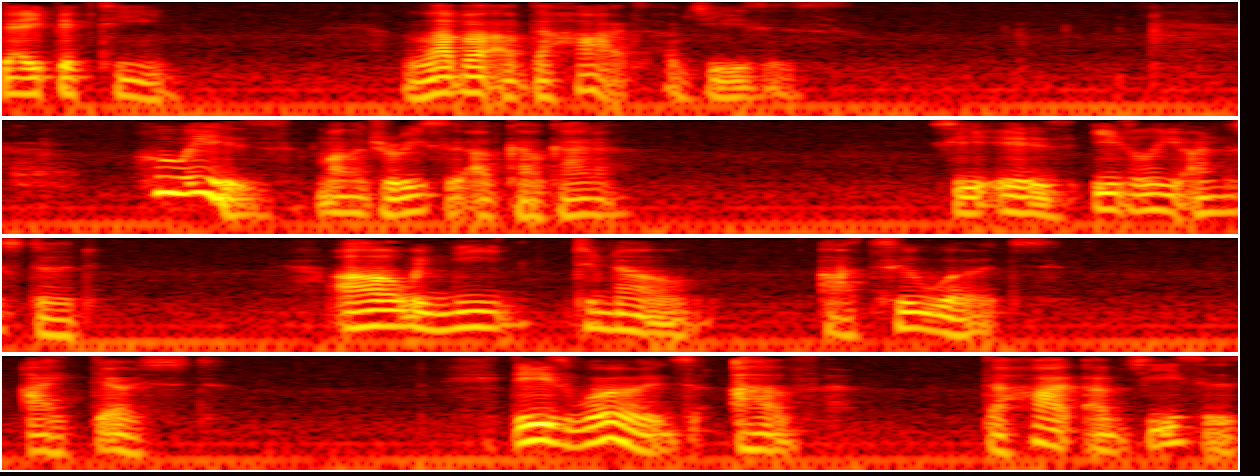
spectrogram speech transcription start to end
Day 15 Lover of the Heart of Jesus. Who is Mother Teresa of Calcutta? She is easily understood. All we need to know are two words I thirst. These words of the heart of Jesus,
